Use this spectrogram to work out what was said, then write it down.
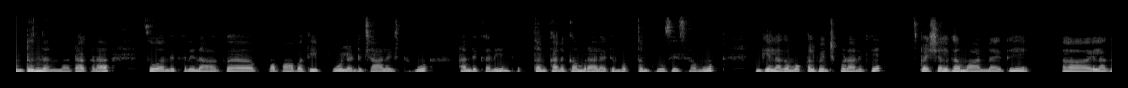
ఉంటుందన్నమాట అక్కడ. సో, అందుకని నాకు మా పాపకి పూలు అంటే చాలా ఇష్టము. అందుకని మొత్తం కనకాంబరాలు అయితే మొత్తం కోసేసాము. ఇంక ఇలాగ మొక్కలు పెంచుకోవడానికి స్పెషల్‌గా మా అన్న అయితే ఇలాగ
